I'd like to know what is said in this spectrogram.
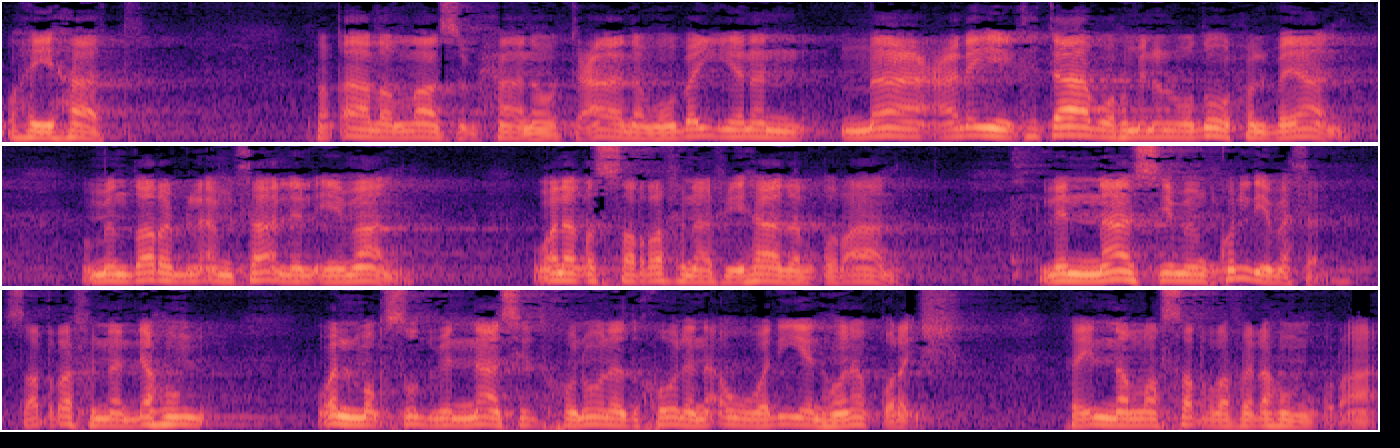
وهيهات. فقال الله سبحانه وتعالى مبينا ما عليه كتابه من الوضوح والبيان ومن ضرب الأمثال للإيمان. ولقد صرفنا في هذا القرآن للناس من كل مثل. صرفنا لهم والمقصود بالناس يدخلون دخولا أوليا هنا قريش. فإن الله صرف لهم القرآن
